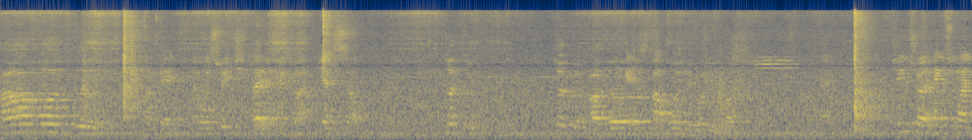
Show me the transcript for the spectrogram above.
它们是 Okay, then we switch to the Hey. next one. Yes, sir. 这个这个 other Okay, stop. 问题会有吗？ Okay. Change to the next one.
